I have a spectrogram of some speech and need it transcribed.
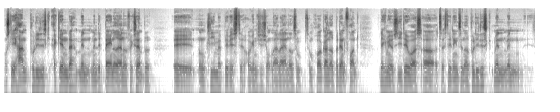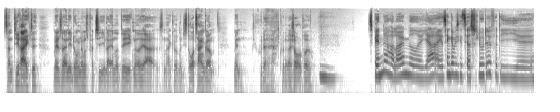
måske har en politisk agenda, men, men lidt bag noget andet, for eksempel øh, nogle klimabevidste organisationer eller andet, som, som prøver at gøre noget på den front. Og det kan man jo sige, det er jo også at, at tage stilling til noget politisk, men, men sådan direkte melde sig ind i et ungdomsparti eller andet, det er ikke noget, jeg sådan har gjort mig de store tanker om, men det kunne da, kunne da være sjovt at prøve. Mm. Spændende at holde øje med øh, jer. Jeg tænker, vi skal til at slutte, fordi I øh,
